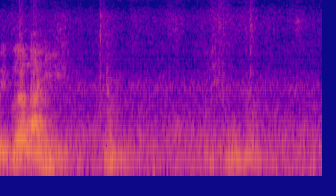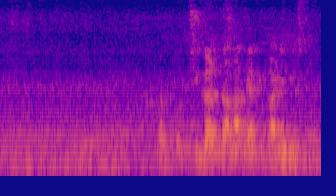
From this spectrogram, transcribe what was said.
मिटला नाही. तर तो चिघळताना त्या ठिकाणी दिसतो.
